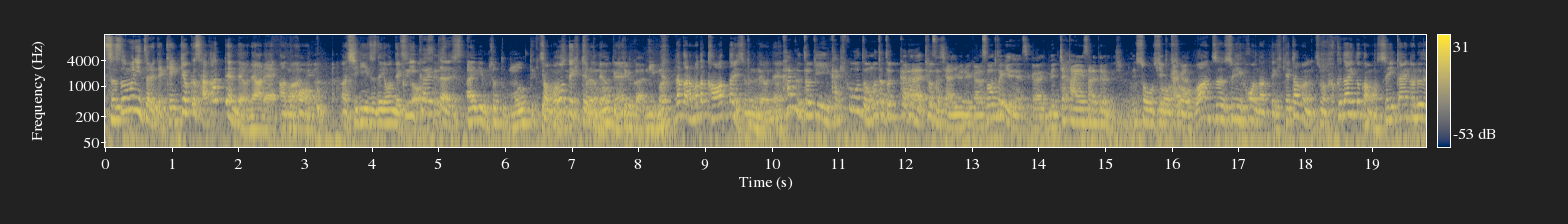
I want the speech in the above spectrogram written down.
進むにつれて結局下がってんだよねあれ。あの本、シリーズで読んでいく次と書いたら IBM ちょっと戻ってきてそう戻ってきてるんだよね。戻ってきてるからね今だからまた変わったりするんだよね、書く時書き込もうと思った時から調査し始めるからその時のやつがめっちゃ反映されてるんでしょうね。そうそうそう。 one two three four になってきて多分その副題とかも衰退のルー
